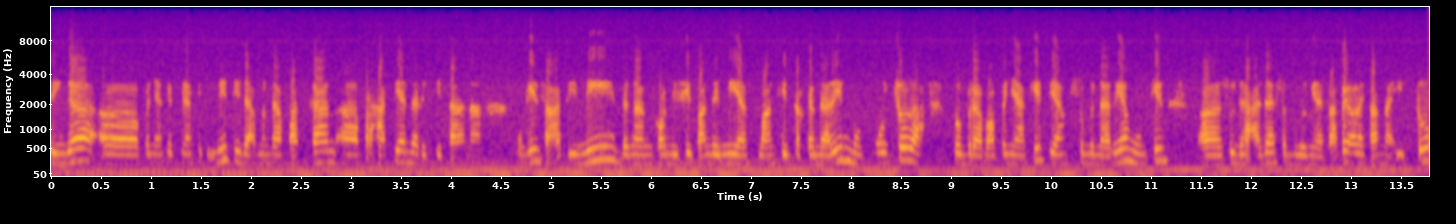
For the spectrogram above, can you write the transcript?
sehingga uh, penyakit-penyakit ini tidak mendapatkan uh, perhatian dari kita. Nah, mungkin saat ini dengan kondisi pandemi yang semakin terkendali mu- muncullah beberapa penyakit yang sebenarnya mungkin uh, sudah ada sebelumnya. Tapi oleh karena itu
